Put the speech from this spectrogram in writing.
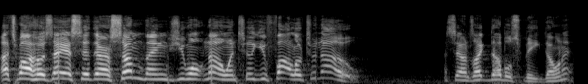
That's why Hosea said there are some things you won't know until you follow to know. That sounds like double speak, don't it?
